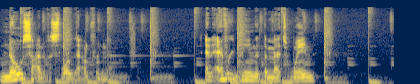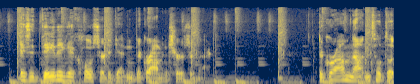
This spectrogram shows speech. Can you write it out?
No sign of a slowdown from them. And every game that the Mets win is a day they get closer to getting DeGrom and Scherzer back. DeGrom not until de-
